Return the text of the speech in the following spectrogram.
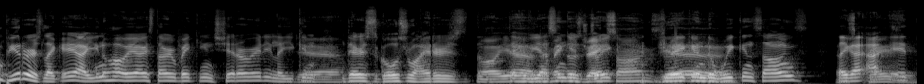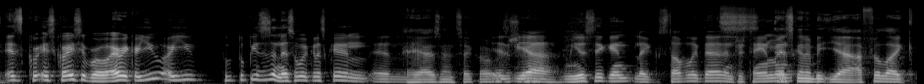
computers, like AI. You know how AI started making shit already? Like you can. Yeah. There's Ghost Riders. the- Oh the- yeah, have you they're seen making those Drake, Drake, songs. Drake and the Yeah. Weeknd Like I, I it, it's it's crazy, bro. Eric, are you are you tú, tú piensas en eso, güey? ¿Crees que el, el AI is gonna take over. is, yeah, music and like stuff like that, entertainment? It's gonna be yeah. I feel like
